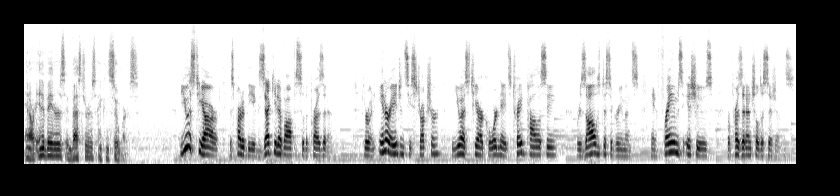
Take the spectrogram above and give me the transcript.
and our innovators, investors, and consumers. The USTR is part of the Executive Office of the President. Through an interagency structure, the USTR coordinates trade policy, resolves disagreements, and frames issues for presidential decisions.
